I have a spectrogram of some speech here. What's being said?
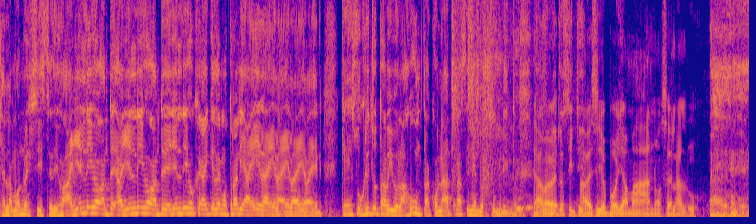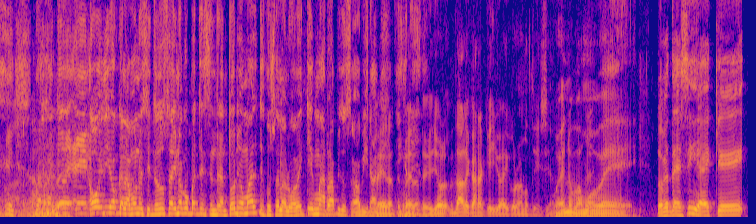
Que el amor no existe. Dijo, ayer dijo, ante, ayer dijo, antes de ayer dijo que hay que demostrarle a él, a él, a él, a él, a él, que Jesucristo está vivo, la junta con la de nacimiento de Jesucristo. Jesucristo a ver si yo puedo llamar a no ser la luz. Entonces, eh, hoy dijo que el amor no existe. Entonces hay una competencia entre Antonio Marte y José Lalu. A ver quién más rápido se va a virar. Espérate, En espérate. Yo, dale carraquillo ahí con la noticia. Bueno, vamos a ver. Lo que te decía es que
